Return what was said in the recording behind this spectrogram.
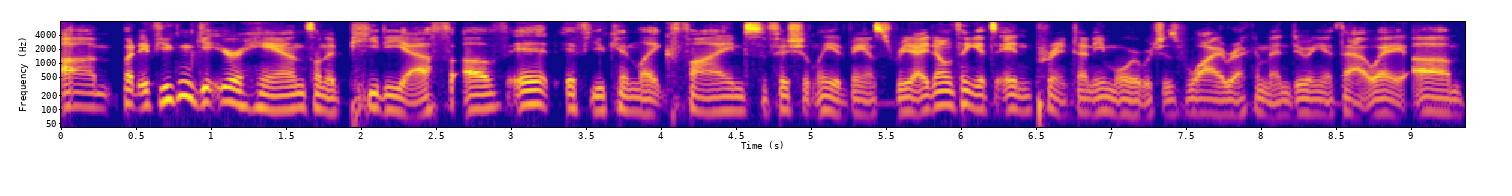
Um, but if you can get your hands on a PDF of it, if you can like find sufficiently advanced read, I don't think it's in print anymore, which is why I recommend doing it that way. Um,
